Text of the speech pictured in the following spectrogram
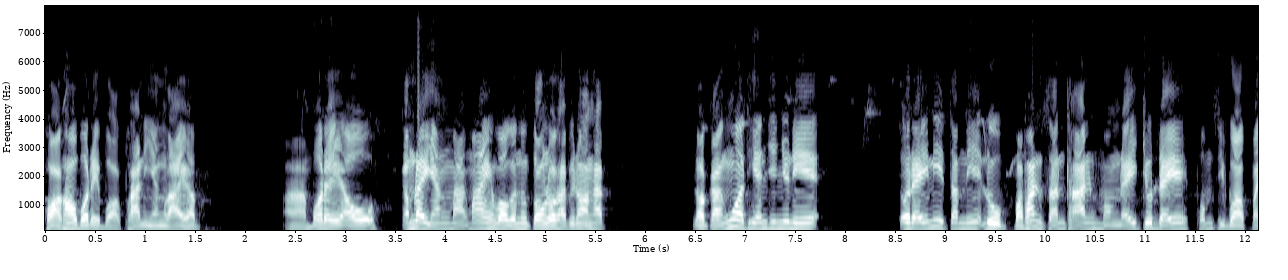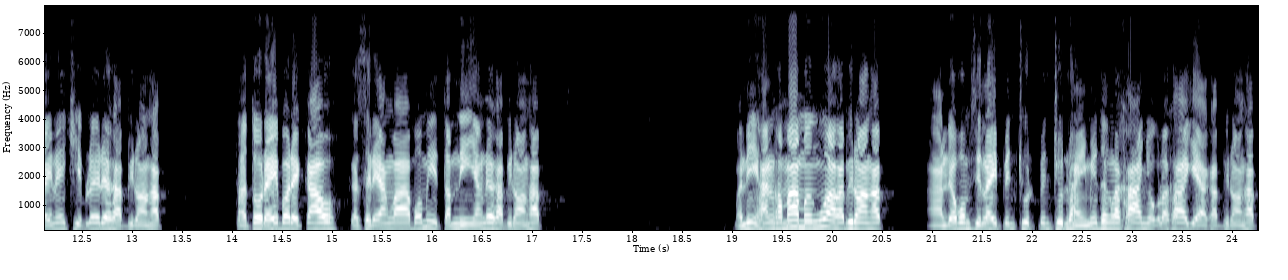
ขอเข้าบ่ได้บอกพานอหยังหลายครับ อ่าบ่ได้เอากำไรยังมากไมายบอกกันตรงๆเลยครับพี่น้องครับแล้วก็งัวเทียนยินอยู่นี่ ตัวใดมีตำหนิรูปประพันธ์สันฐานมองไหนจุดใดผมสิบอกไปในคลิปเลยเด้อครับพี่น้องครับ ถ้าตัวใดบ่ได้เก่าก็แสดงว่าบ่มีตำหนิหยังเด้อครับพี่น้องครับวันนี้หันเข้ามาเมืองวัวครับพี่น้องครับอ่าเดี๋ยวผมสิไล่เป็นชุดเป็นชุดให้มีทั้งราคายกราคาแยกครับพี่น้องครับ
